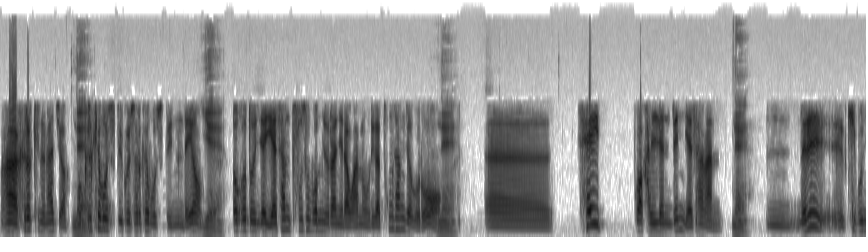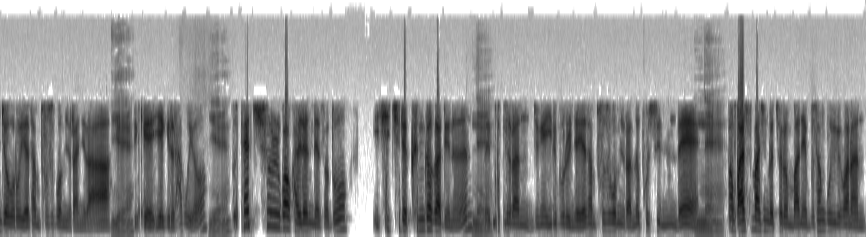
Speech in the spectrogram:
아, 그렇기는 하죠. 네. 뭐 그렇게 볼 수도 있고 저렇게 볼 수도 있는데요. 예. 적어도 이제 예산 부수 법률안이라고 하면 우리가 통상적으로 네. 어, 세입과 관련된 예산안을 네. 기본적으로 예산 부수 법률안이라 예. 이렇게 얘기를 하고요. 예. 또 세출과 관련돼서도 이 지출의 근거가 되는 네. 법률안 중에 일부를 이제 예산 부수 법률안으로 볼 수 있는데 네. 말씀하신 것처럼 만약 무상보육에 관한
